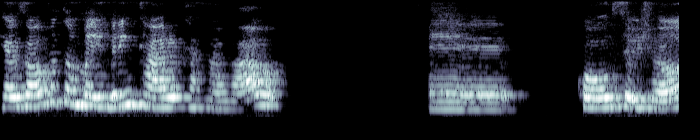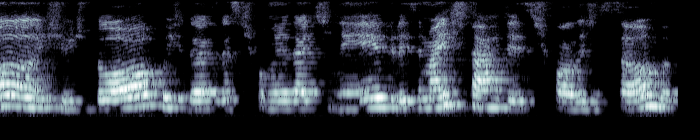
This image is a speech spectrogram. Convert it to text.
resolve também brincar o carnaval é, com seus ranchos, blocos dessas comunidades negras e mais tarde as escolas de samba,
